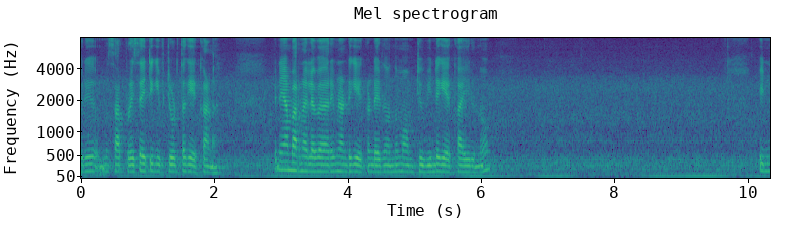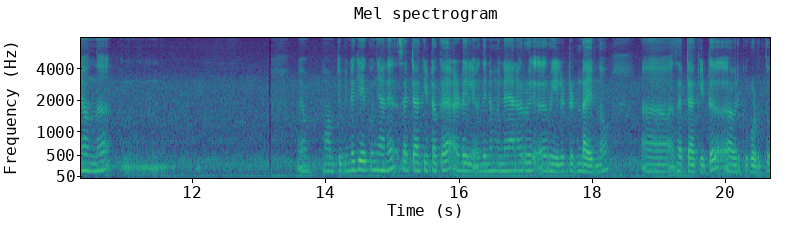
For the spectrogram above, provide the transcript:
ഒരു സർപ്രൈസ് ആയിട്ട് ഗിഫ്റ്റ് കൊടുത്ത കേക്കാണ് പിന്നെ ഞാൻ പറഞ്ഞല്ലോ വേറെയും രണ്ട് കേക്ക് ഉണ്ടായിരുന്നു. ഒന്ന് മോം ട്യൂബിന്റെ കേക്കായിരുന്നു പിന്നെ ഒന്ന് മോം ട്യൂബിന്റെ കേക്കും ഞാൻ സെറ്റാക്കിയിട്ടൊക്കെ ഡെലി ഇതിന് മുന്നേ ഞാൻ റീലിട്ടിട്ടുണ്ടായിരുന്നു സെറ്റാക്കിയിട്ട് അവർക്ക് കൊടുത്തു.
